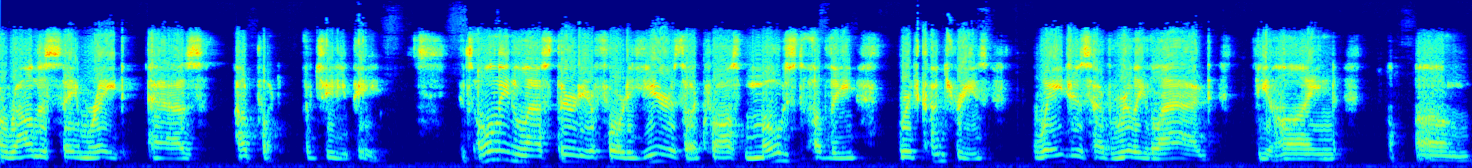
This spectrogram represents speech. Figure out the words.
around the same rate as output of GDP. It's only in the last 30 or 40 years that across most of the rich countries, wages have really lagged behind um,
